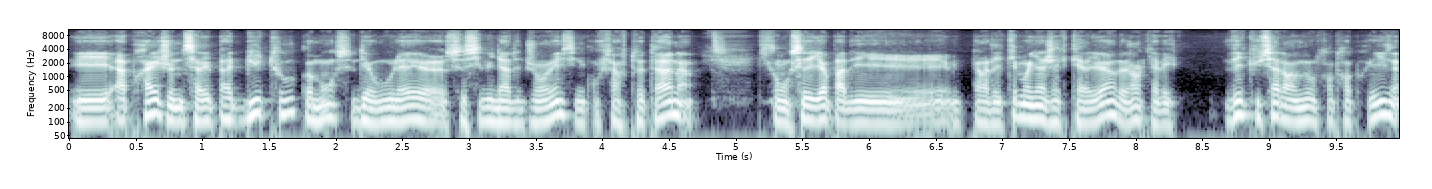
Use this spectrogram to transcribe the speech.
Et après, je ne savais pas du tout comment se déroulait ce séminaire de journée. C'est une confiance totale, qui commençait d'ailleurs par des, par des témoignages extérieurs, de gens qui avaient vécu ça dans notre entreprise.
